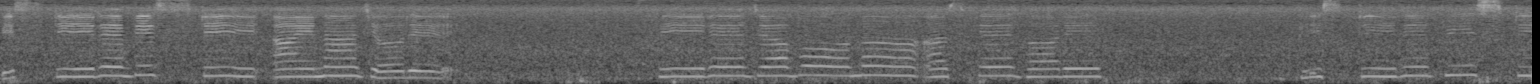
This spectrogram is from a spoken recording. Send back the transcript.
বৃষ্টি রে বৃষ্টি আয়না জোরে ফিরে যাব না আজকে ঘরে। বৃষ্টি রে বৃষ্টি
